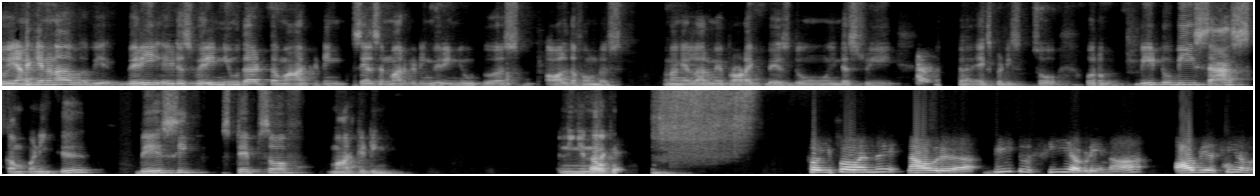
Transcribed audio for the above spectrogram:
so எனக்கு என்னன்னா very it is very new that marketing sales and marketing very new to us all the founders நாங்கள் எல்லாருமே ப்ராடக்ட் பேஸ்டும் இண்டஸ்ட்ரி எக்ஸ்பர்டிஸ் ஸோ ஒரு பி டு பி சாஸ் கம்பெனிக்கு பேசிக் ஸ்டெப்ஸ் ஆஃப் மார்க்கெட்டிங் நீங்க என்ன ஸோ இப்போ வந்து நான் ஒரு பி டு சி அப்படின்னா ஆப்வியஸ்லி நம்ம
